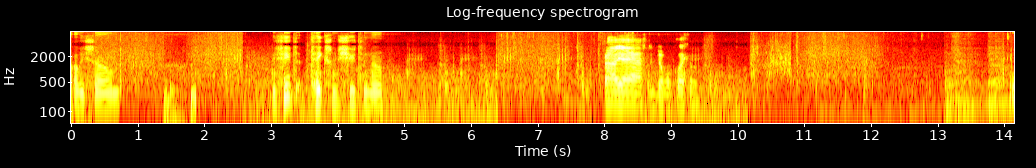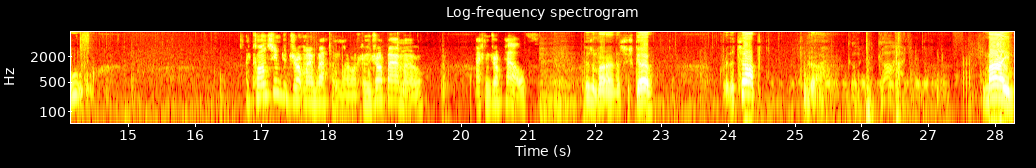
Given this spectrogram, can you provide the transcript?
I'll be sound. You seem to take some shooting though. Oh yeah, I have to double click them. Ooh. I can't seem to drop my weapon though. I can drop ammo. I can drop health. Doesn't matter, let's just go. For the top! Good God. Mine!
